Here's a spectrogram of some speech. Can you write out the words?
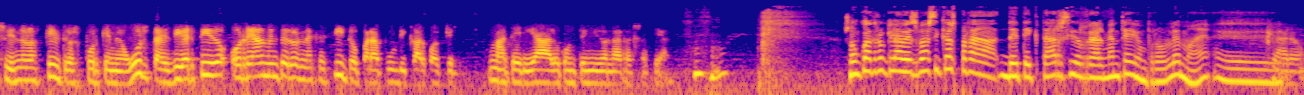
subiendo los filtros porque me gusta, es divertido, o realmente los necesito para publicar cualquier material o contenido en la red social. Son cuatro claves básicas para detectar si realmente hay un problema. ¿eh? eh claro.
